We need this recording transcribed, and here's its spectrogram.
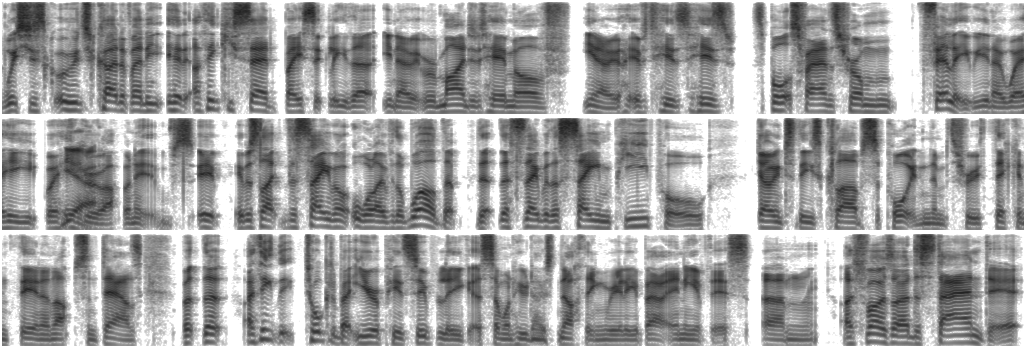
which is which kind of any. I think he said basically that you know it reminded him of you know if his his sports fans from Philly, you know where he where he Yeah. grew up, and it was it, it was like the same all over the world that that, that they were the same people going to these clubs, supporting them through thick and thin and ups and downs. But that I think that talking about European Super League as someone who knows nothing really about any of this, um, as far as I understand it,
